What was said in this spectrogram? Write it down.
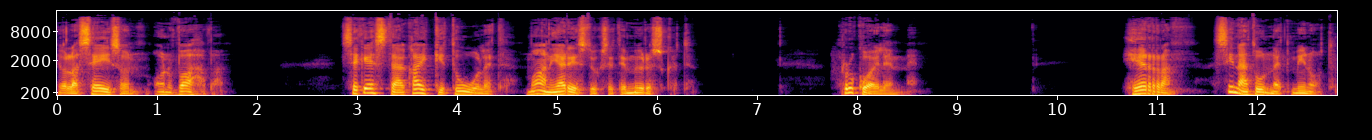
jolla seison, on vahva. Se kestää kaikki tuulet, maan järistykset ja myrskyt. Rukoilemme. Herra, sinä tunnet minut.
